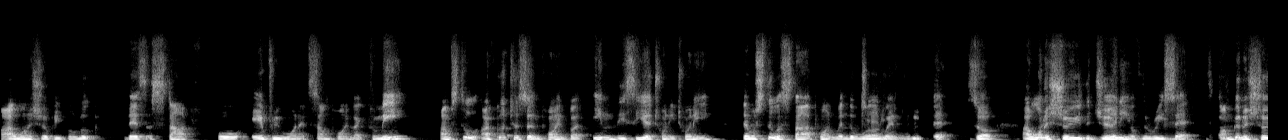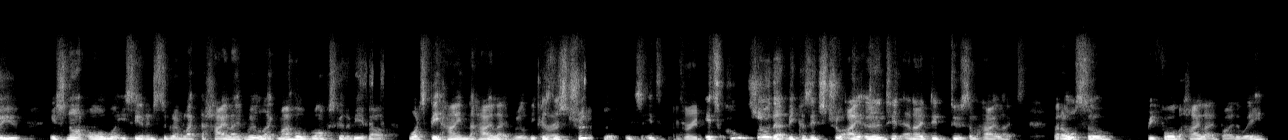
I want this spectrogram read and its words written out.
I want to show people, look, there's a start for everyone at some point. Like for me, I'm still, I've got to a certain point, but in this year, 2020, there was still a start point when the world Totally. went reset. So I want to show you the journey of the hmm. reset. So I'm going to show you it's not all what you see on Instagram, like the highlight reel. Like my whole vlog's going to be about what's behind the highlight reel because there's truth to it. It's it's Agreed. it's cool to show that because it's true. I earned it and I did do some highlights. But also, before the highlight, by the way,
